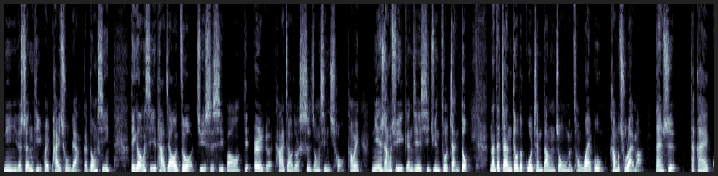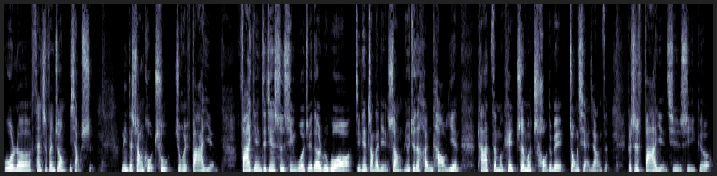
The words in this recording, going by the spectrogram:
你的身体会派出两个东西，第一个东西它叫做巨噬细胞，第二个它叫做嗜中性球，它会粘上去跟这些细菌做战斗。那在战斗的过程当中，我们从外部看不出来嘛，但是大概过了三十分钟、一小时，你的伤口处就会发炎。发炎这件事情，我觉得如果今天长在脸上，你会觉得很讨厌，它怎么可以这么丑，对不对？肿起来这样子。可是发炎其实是一个。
